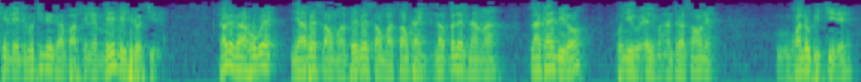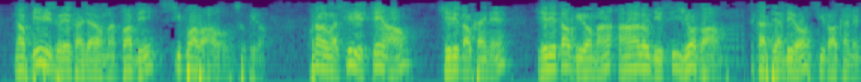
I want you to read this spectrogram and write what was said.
ဖြစ်လဲဒီလိုကြည့်တဲ့အခါဘာဖြစ်လဲမေးမေးပြီးတော့ကြည့်တယ်နောက်တခါဟိုဘက်ညာဘက်ဆောင်မှာဘယ်ဘက်ဆောင်မှာစောင်းခိုင်းတယ်နောက်ပလက်လှမ်းမှာလှမ်းခိုင်းပြီးတော့ ဘုန်းကြီးကိုအဲ့ဒီမှာအန်တရာဆောင်းနဲ့ဟွာလုပ်ပြီးကြည့်တယ်နောက်ပြီးပြီဆိုတဲ့အခါကျတော့မှသွားပြီးစီးပွားပါအောင်ဆိုပြီးတော့ခုနကစီးတွေတင်းအောင်ရေတွေတောက်ခိုင်းတယ်ရေတွေတောက်ပြီးတော့မှအားလုံးဒီစီးရော့သွားအောင်တခါပြန်ပြီးတော့စီးသွားခိုင်းတယ်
